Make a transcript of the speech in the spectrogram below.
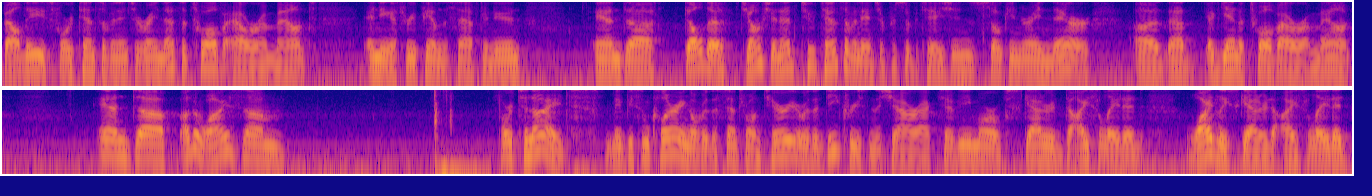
Valdez, four tenths of an inch of rain. That's a 12 hour amount, ending at 3 p.m. this afternoon. And uh, Delta Junction had two tenths of an inch of precipitation, soaking rain there. Uh, that again a 12 hour amount. And uh, otherwise, um, For tonight, maybe some clearing over the central interior with a decrease in the shower activity, more scattered to isolated, widely scattered to isolated.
